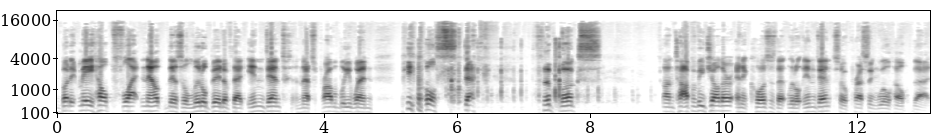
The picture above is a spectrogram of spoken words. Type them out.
But it may help flatten out. There's a little bit of that indent, and that's probably when people stack the books on top of each other and it causes that little indent. So pressing will help that.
